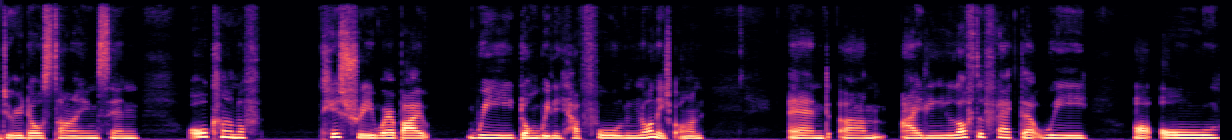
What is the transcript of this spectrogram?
during those times and all kind of history whereby we don't really have full knowledge on. And um, I love the fact that we are all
